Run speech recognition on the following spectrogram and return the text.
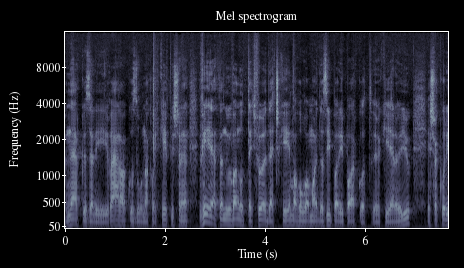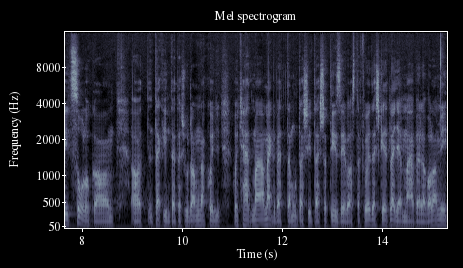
nerközeli vállalkozónak vagy képviselőnek véletlenül van ott egy földecském, ahova majd az ipari parkot kijelöljük, és akkor így szólok a, a tekintetes uramnak, hogy, hogy hát már megvettem utasításra tíz éve azt a földecskét, legyen már vele valami,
